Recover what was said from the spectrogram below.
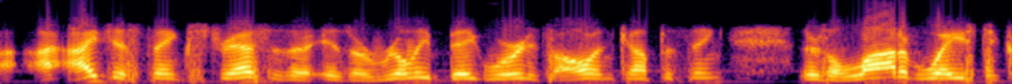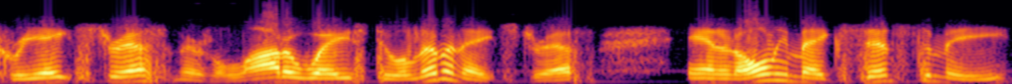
I, I just think stress is a is a really big word. It's all encompassing. There's a lot of ways to create stress, and there's a lot of ways to eliminate stress. And it only makes sense to me.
